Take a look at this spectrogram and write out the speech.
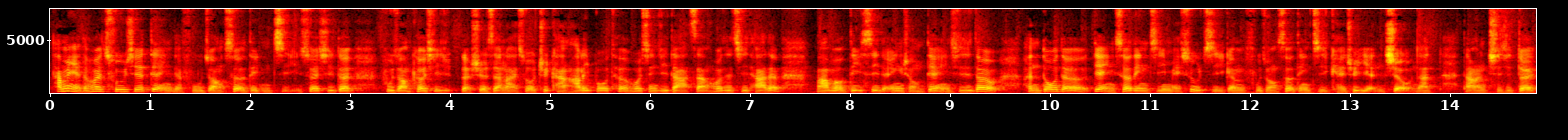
他们也都会出一些电影的服装设定集。所以其实对服装科系的学生来说，去看《哈利波特》或《星际大战》或者其他的 Marvel、DC 的英雄电影，其实都有很多的电影设定集、美术集跟服装设定集可以去研究。那当然，其实对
